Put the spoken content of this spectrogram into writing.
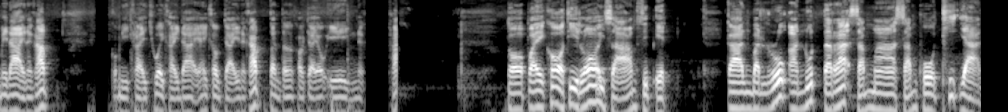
ไม่ได้นะครับ ก็มีใครช่วยใครได้ให้เข้าใจนะครับท่านต้องเข้าใจเอาเองนะครับ ต่อไปข้อที่ร้อยสามสิบเอ็ด การบรรลุอนุตตรสัมมาสัมโพธิญาณ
